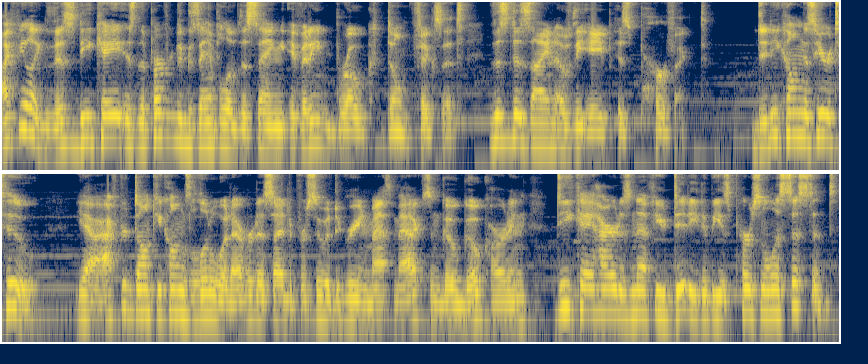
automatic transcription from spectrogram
I feel like this DK is the perfect example of the saying, if it ain't broke, don't fix it. This design of the ape is perfect. Diddy Kong is here too. Yeah, after Donkey Kong's little whatever decided to pursue a degree in mathematics and go go-karting, DK hired his nephew Diddy to be his personal assistant.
